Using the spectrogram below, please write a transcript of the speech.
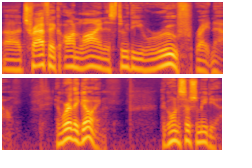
Uh, traffic online is through the roof right now. And where are they going? They're going to social media.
